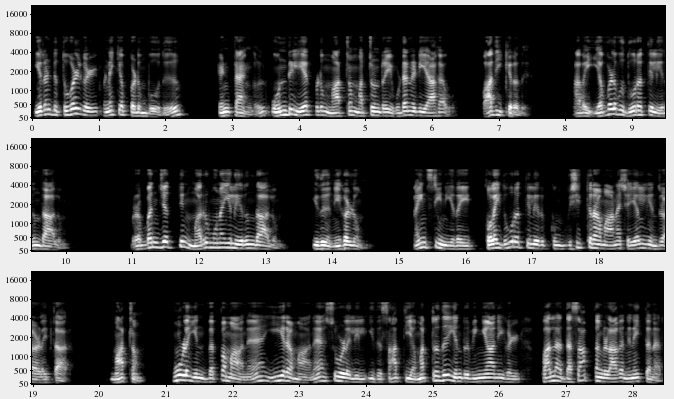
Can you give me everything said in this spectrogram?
இரண்டு துகள்கள் பிணைக்கப்படும் போது என்டாங்கிள் ஒன்றில் ஏற்படும் மாற்றம் மற்றொன்றை உடனடியாக பாதிக்கிறது. அவை எவ்வளவு தூரத்தில் இருந்தாலும் பிரபஞ்சத்தின் மறுமுனையில் இருந்தாலும் இது நிகழும். ஐன்ஸ்டீன் இதை தொலைதூரத்தில் இருக்கும் விசித்திரமான செயல் என்று அழைத்தார். மாற்றம். மூளையின் வெப்பமான ஈரமான சூழலில் இது சாத்தியமற்றது என்று விஞ்ஞானிகள் பல தசாப்தங்களாக நினைத்தனர்.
